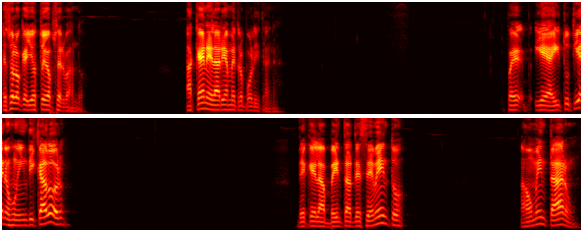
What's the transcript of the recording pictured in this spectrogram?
Eso es lo que yo estoy observando. Acá en el área metropolitana. Pues, y ahí tú tienes un indicador de que las ventas de cemento aumentaron.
